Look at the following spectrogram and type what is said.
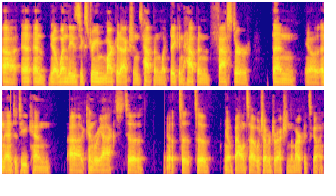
Uh, and, and, you know when these extreme market actions happen, like they can happen faster than you know an entity can uh, can react to you know to to you know balance out whichever direction the market's going.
